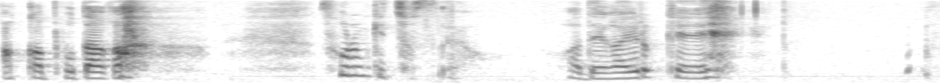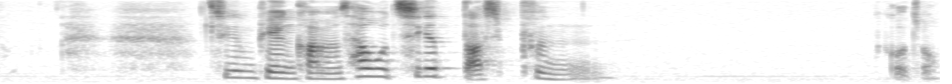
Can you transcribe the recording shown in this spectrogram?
아까 보다가 소름 끼쳤어요. 와 내가 이렇게 지금 비행 가면 사고 치겠다 싶은 거죠.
